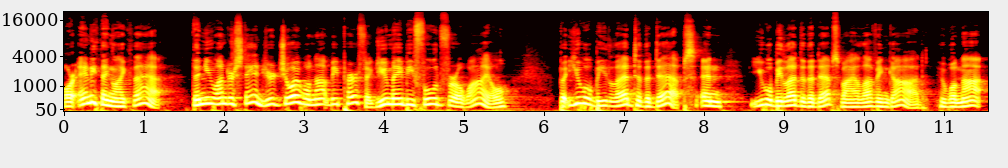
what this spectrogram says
or anything like that, then you understand your joy will not be perfect. You may be fooled for a while, but you will be led to the depths. And you will be led to the depths by a loving God who will not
